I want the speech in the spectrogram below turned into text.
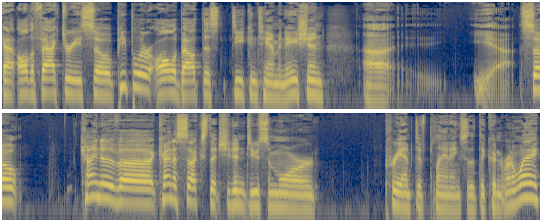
At all the factories, so people are all about this decontamination. Uh, yeah. So kind of uh kind of sucks that she didn't do some more preemptive planning so that they couldn't run away.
